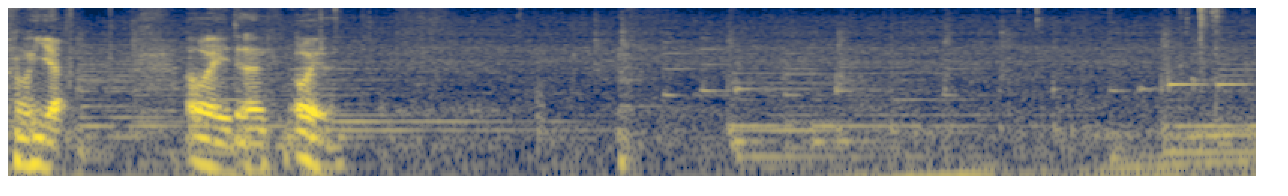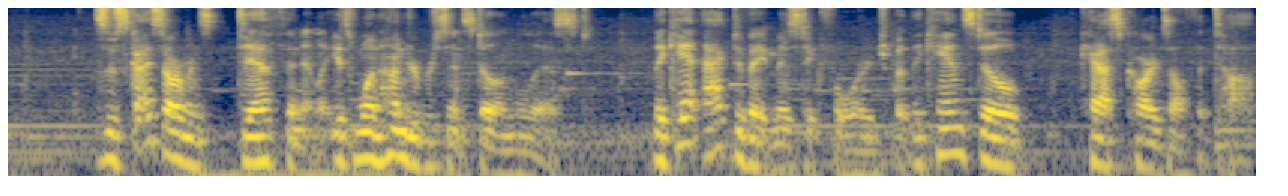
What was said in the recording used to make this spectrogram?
oh yeah. Oh wait, done. Oh yeah. So Sky Sovereign's definitely, it's 100% still in the list. They can't activate Mystic Forge, but they can still cast cards off the top.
